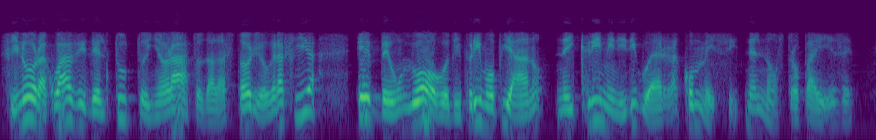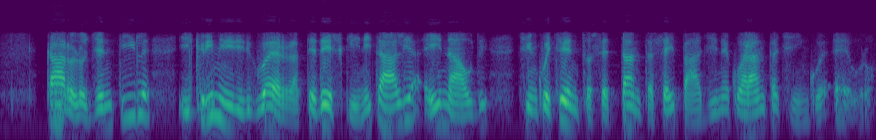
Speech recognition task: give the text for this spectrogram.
finora quasi del tutto ignorato dalla storiografia, ebbe un luogo di primo piano nei crimini di guerra commessi nel nostro paese. Carlo Gentile, I crimini di guerra tedeschi in Italia e in Audi, 576 pagine, 45 euro.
